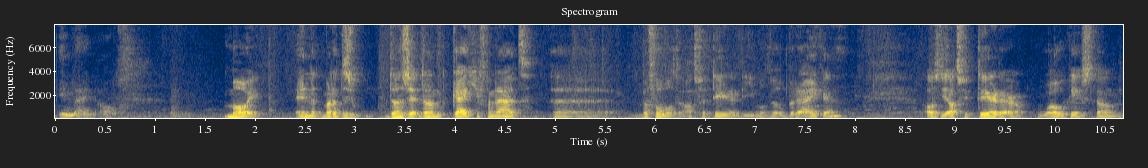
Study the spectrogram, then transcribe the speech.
In mijn ogen. Mooi. En, dat- maar dat is, dan, dan kijk je vanuit eh, bijvoorbeeld een adverteerder die iemand wil bereiken. Als die adverteerder woke is, dan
